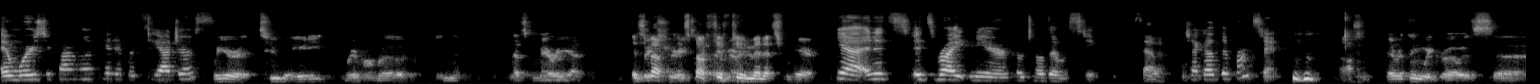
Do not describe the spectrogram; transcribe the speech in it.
And where's your farm located? What's the address? We are at 280 River Road in the, that's Marietta. It's Make about sure it's about 15 Marriott. minutes from here. Yeah, and it's it's right near Hotel Domestique. So Yeah. check out the farm stand. Awesome. Everything we grow is, uh,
